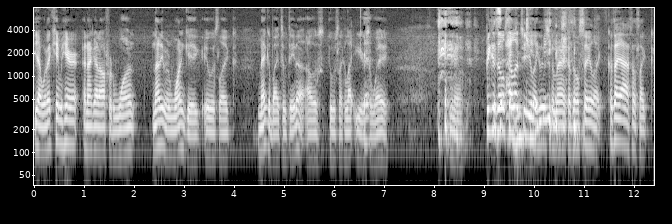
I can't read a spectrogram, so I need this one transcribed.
yeah. When I came here and I got offered one, not even one gig, it was like megabytes of data. I was it was like light years Yeah. away. You know, because they'll sell it to you like this in? America. They'll say like, because I asked, I was like,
